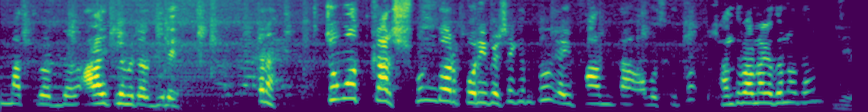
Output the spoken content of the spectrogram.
মাত্র আড়াই কিলোমিটার দূরে, তাই না? চমৎকার সুন্দর পরিবেশে কিন্তু এই ফার্মটা অবস্থিত। শান্তি আপনাকে ধন্যবাদ। জি।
